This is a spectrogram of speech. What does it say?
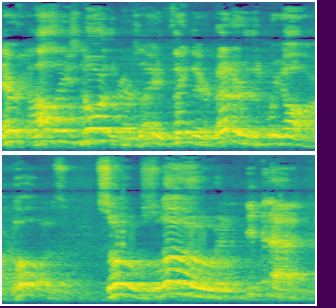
they're, all these northerners, they think they're better than we are. Oh, it's so slow. And, you know,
